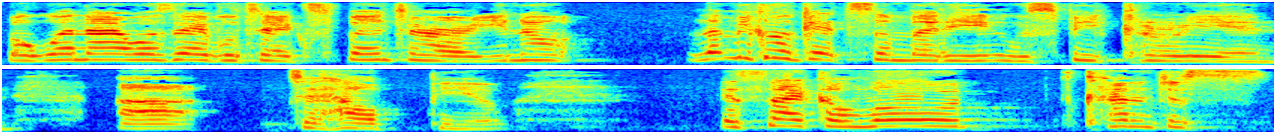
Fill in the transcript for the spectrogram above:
But when I was able to explain to her, you know, let me go get somebody who speak Korean uh, to help you. It's like a load kind of just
